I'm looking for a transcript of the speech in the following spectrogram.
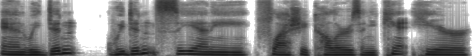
and we didn't, we didn't see any flashy colors and you can't hear,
